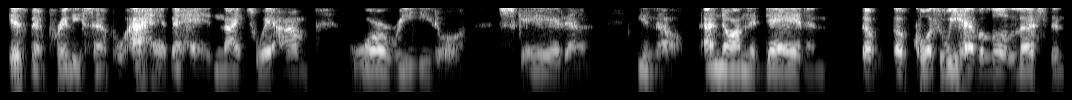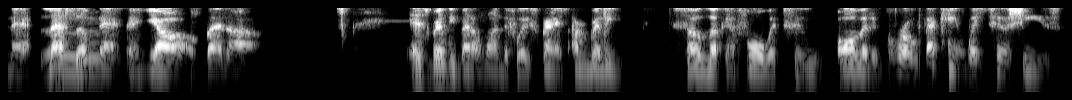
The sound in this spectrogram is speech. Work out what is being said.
It's been pretty simple. I haven't had nights where I'm worried or scared, and you know, I know I'm the dad, and of, of course, we have a little less than that, less Mhm. of that than y'all. But um, it's really been a wonderful experience. I'm really so looking forward to all of the growth. I can't wait till she's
